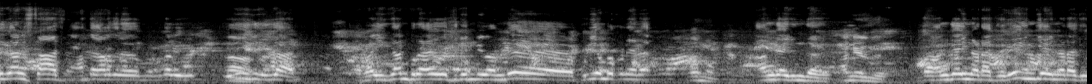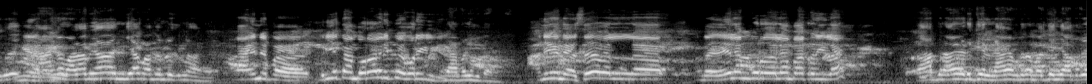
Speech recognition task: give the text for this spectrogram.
இதுதான் ஸ்டார்ட் அந்த காலத்துல முதல் இது இது இதுதான் அப்ப இதுதான் பிறகு திரும்பி வந்து புளியம்பக்கம் ஆமா. அங்க இருந்தது. அங்க இருந்து இப்ப அங்கேயும் நடக்குது இங்கேயும் நடக்குது. இங்கேயும் நாங்க நடக்குது. வளமையா இங்கேயா வந்துட்டு இருக்கிறாங்க என்ன இப்ப விடியத்தான் போறோம் இப்ப நான் வலிக்கிட்டேன் நீங்க இந்த சேவல்ல இந்த ஏலம் கூறுறதெல்லாம் பாக்குறீங்களா? காத்து நாங்க எடுக்கல. நாங்க இப்படி ஞாபகம்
